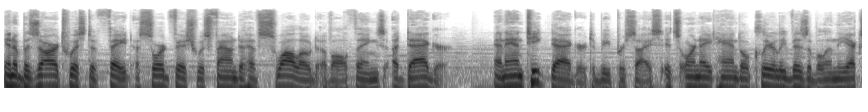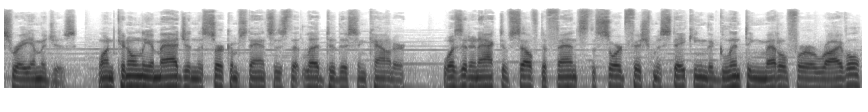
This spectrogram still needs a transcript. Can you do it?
In a bizarre twist of fate, a swordfish was found to have swallowed, of all things, a dagger. An antique dagger, to be precise, its ornate handle clearly visible in the X-ray images. One can only imagine the circumstances that led to this encounter. Was it an act of self-defense, the swordfish mistaking the glinting metal for a rival?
